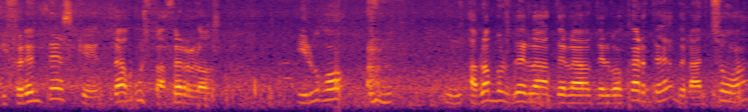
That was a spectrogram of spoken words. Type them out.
diferentes que da gusto hacerlos. Y luego hablamos de la, de la- del bocarte, de la anchoa,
